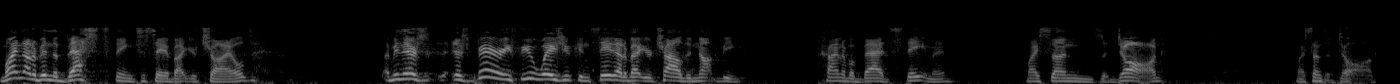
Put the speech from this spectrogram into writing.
might not have been the best thing to say about your child. I mean, there's, there's very few ways you can say that about your child and not be kind of a bad statement. My son's a dog. My son's a dog.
